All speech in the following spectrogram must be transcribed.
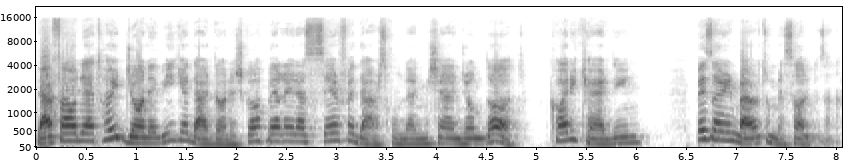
در فعالیت های جانبی که در دانشگاه به غیر از صرف درس خوندن میشه انجام داد کاری کردین؟ بذارین براتون مثال بزنم.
